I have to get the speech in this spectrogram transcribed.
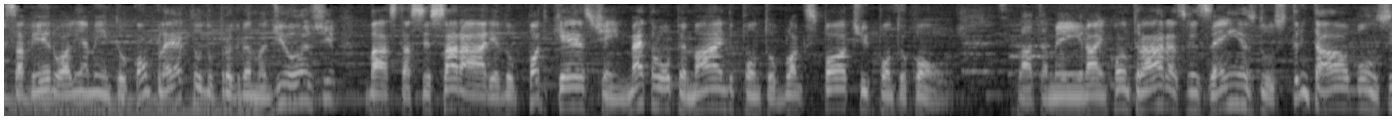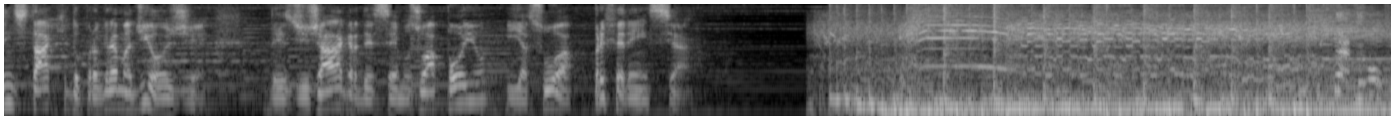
Quiser saber o alinhamento completo do programa de hoje, basta acessar a área do podcast em metalopenmind.blogspot.com. Lá também irá encontrar as resenhas dos 30 álbuns em destaque do programa de hoje. Desde já agradecemos o apoio e a sua preferência. Metal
